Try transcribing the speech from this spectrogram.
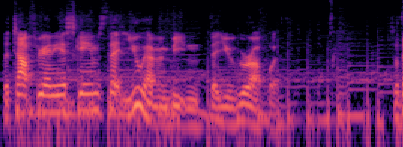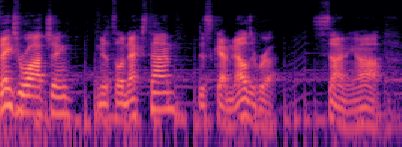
the top three NES games that you haven't beaten that you grew up with. So thanks for watching, and until next time, this is Captain Algebra, signing off.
